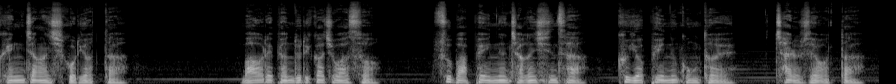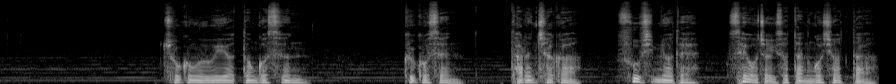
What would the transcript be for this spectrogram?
굉장한 시골이었다. 마을의 변두리까지 와서 숲 앞에 있는 작은 신사 그 옆에 있는 공터에 차를 세웠다. 조금 의외였던 것은 그곳엔 다른 차가 수십여 대 세워져 있었다는 것이었다.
